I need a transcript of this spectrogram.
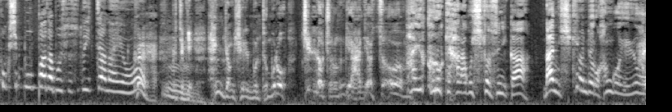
혹시 못 받아볼 수도 있잖아요. 그래, 그 저기 행정실 문틈으로 찔러주는 게 아니었어. 아이 그렇게 하라고 시켰으니까 난 시키는 대로 한 거예요. 아,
